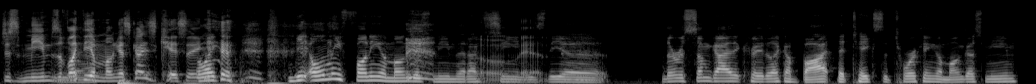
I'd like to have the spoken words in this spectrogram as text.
just memes of like the Among Us guys kissing. Like, the only funny Among Us meme that I've Oh, seen is the uh there was some guy that created like a bot that takes the twerking Among Us meme,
